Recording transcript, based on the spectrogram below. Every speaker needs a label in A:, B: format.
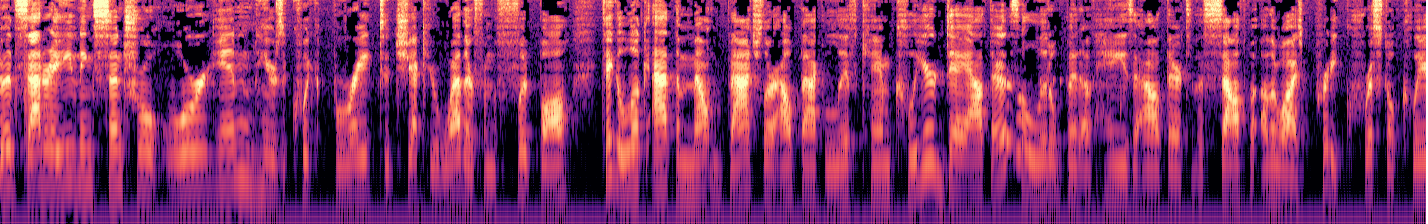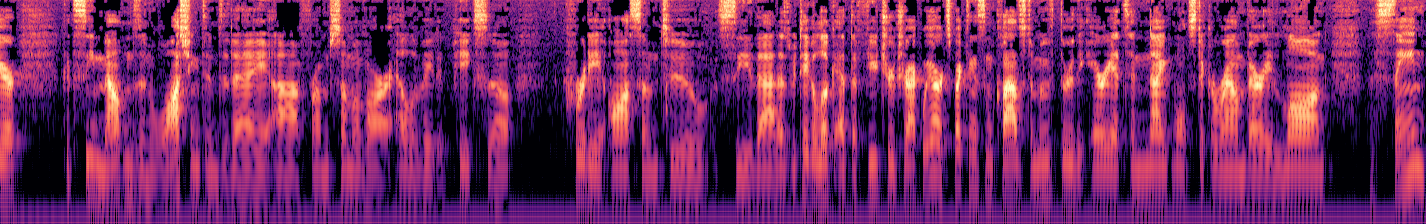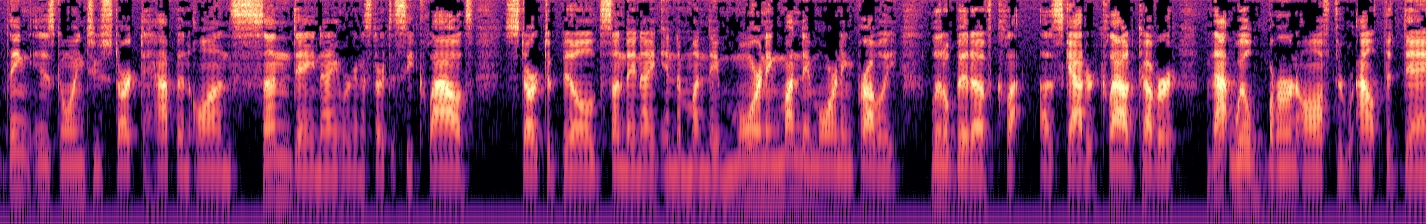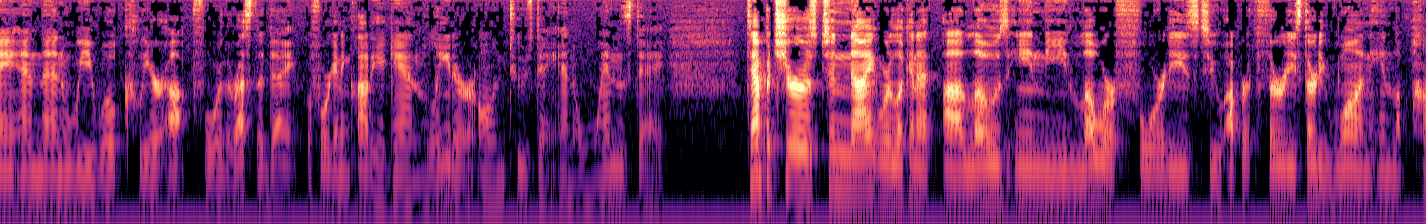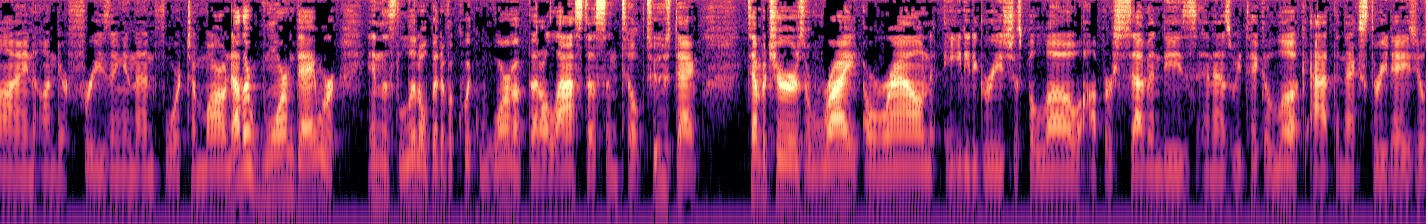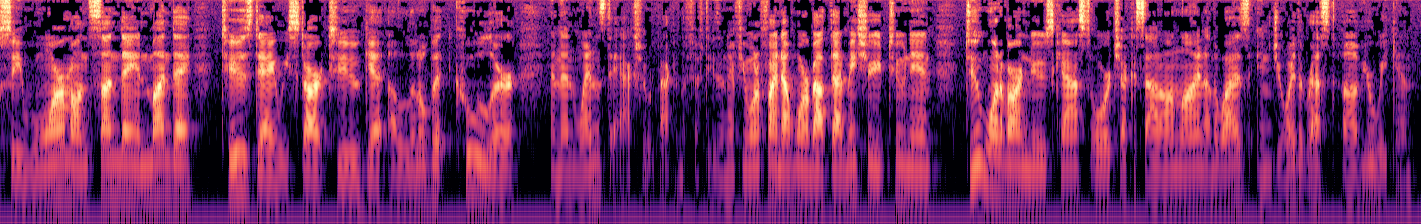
A: Good Saturday evening, Central Oregon. Here's a quick break to check your weather from the football. Take a look at the Mount Bachelor Outback Lift Cam. Clear day out there. There's a little bit of haze out there to the south, but otherwise pretty crystal clear. Could see mountains in Washington today uh, from some of our elevated peaks, so pretty awesome to see that. As we take a look at the future track, we are expecting some clouds to move through the area tonight, won't stick around very long. The same thing is going to start to happen on Sunday night. We're going to start to see clouds start to build Sunday night into Monday morning. Monday morning, probably a little bit of cl uh, scattered cloud cover. That will burn off throughout the day, and then we will clear up for the rest of the day before getting cloudy again later on Tuesday and Wednesday. Temperatures tonight, we're looking at uh, lows in the lower 40s to upper 30s, 31 in La Pine under freezing. And then for tomorrow, another warm day. We're in this little bit of a quick warm up that'll last us until Tuesday. Temperatures right around 80 degrees, just below upper 70s. And as we take a look at the next three days, you'll see warm on Sunday and Monday. Tuesday, we start to get a little bit cooler. And then Wednesday, actually, we're back in the 50s. And if you want to find out more about that, make sure you tune in to one of our newscasts or check us out online. Otherwise, enjoy the rest of your weekend.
